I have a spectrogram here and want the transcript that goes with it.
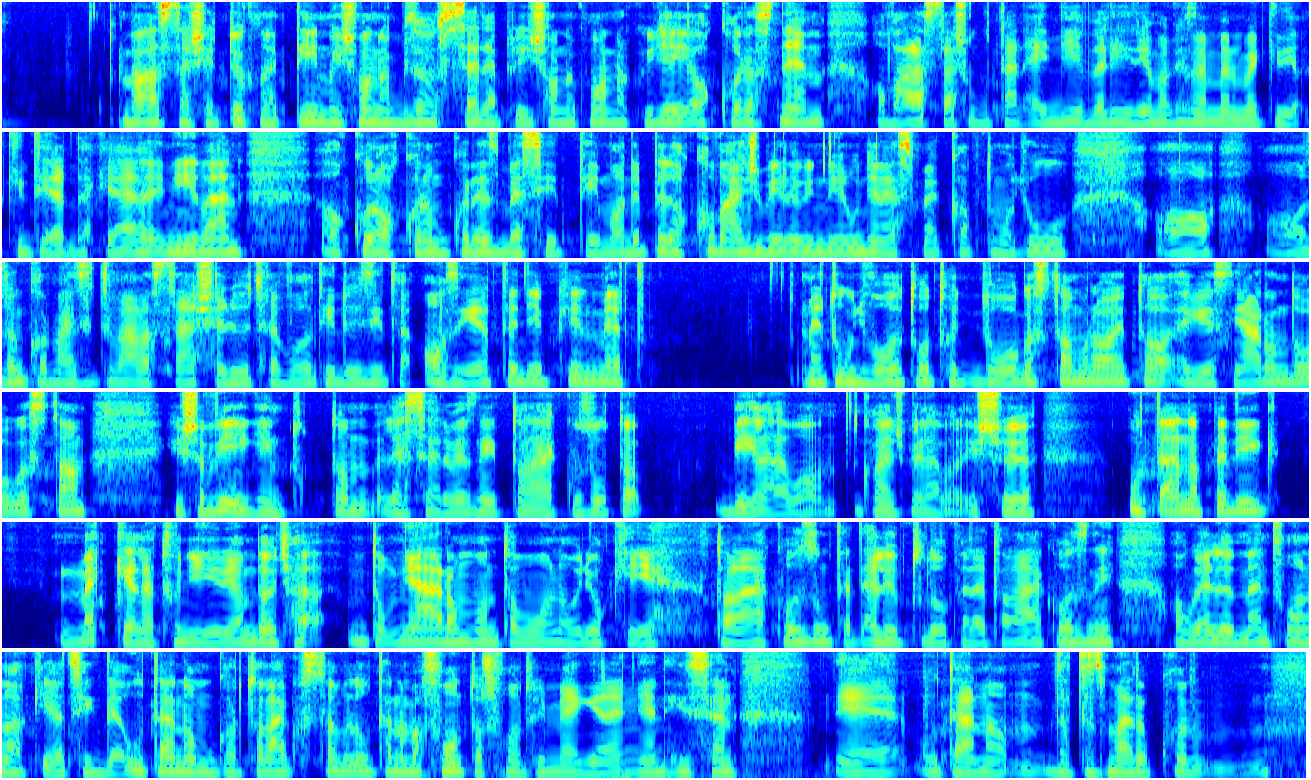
választás egy tök nagy téma, és vannak bizonyos szereplő, és annak vannak ügyei, akkor azt nem a választások után egy évvel írja meg az ember, meg kit érdekel. Nyilván akkor, akkor, amikor ez beszéd téma. De például a Kovács Béla ügynél ugyanezt megkaptam, hogy ú, a, az önkormányzati választás előtre volt időzítve azért egyébként, mert mert úgy volt ott, hogy dolgoztam rajta, egész nyáron dolgoztam, és a végén tudtam leszervezni egy találkozót a Bélával, Kovács Bélával, és utána pedig meg kellett, hogy írjam, de hogyha tudom, nyáron mondta volna, hogy oké, okay, találkozzunk, tehát előbb tudok vele találkozni, akkor előbb ment volna ki a cikk, de utána, amikor találkoztam vele, utána már fontos volt, hogy megjelenjen, hiszen e, utána, tehát ez már akkor...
